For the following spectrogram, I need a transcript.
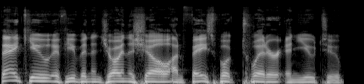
thank you if you've been enjoying the show on Facebook, Twitter, and YouTube.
